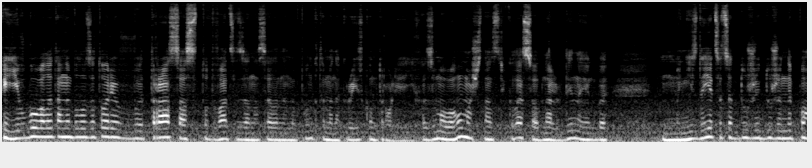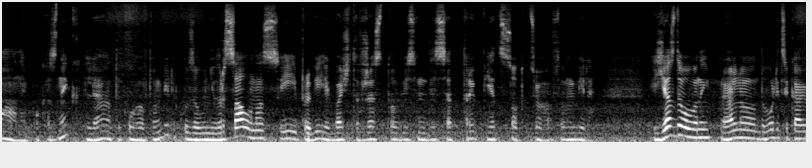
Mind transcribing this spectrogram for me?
Київ був, але там не було заторів. Траса 120 за населеними пунктами на круїз контролі я їхав. Зимова гума, 16 колеса, одна людина, якби. Мені здається, це дуже дуже непоганий показник для такого автомобіля. Кузов універсал у нас і пробіг, як бачите, вже 183 500 у цього автомобіля. Я здивований, реально доволі цікаві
